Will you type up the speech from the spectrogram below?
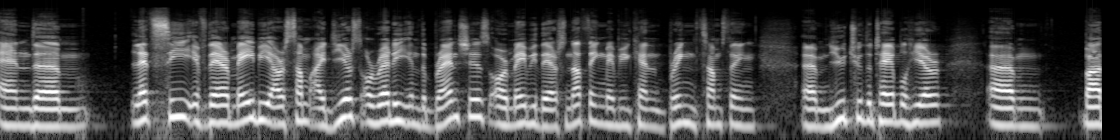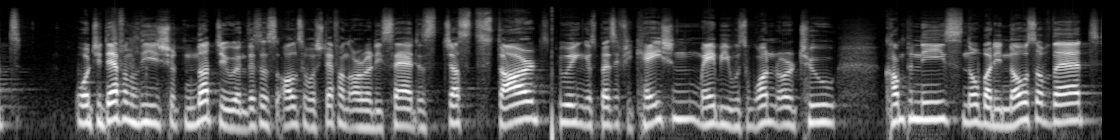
And um, let's see if there maybe are some ideas already in the branches or maybe there's nothing. Maybe you can bring something um, new to the table here. Um, but what you definitely should not do, and this is also what Stefan already said, is just start doing a specification, maybe with one or two companies, nobody knows of that.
